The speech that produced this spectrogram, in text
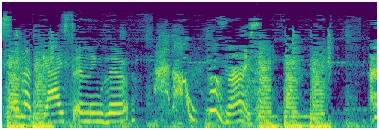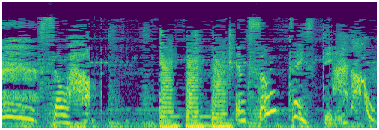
saw that guy standing there. It was nice. So hot. And so tasty. Oh,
